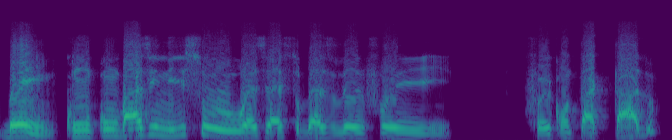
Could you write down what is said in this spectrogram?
Bem, com, com base nisso, o Exército Brasileiro foi foi contactado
